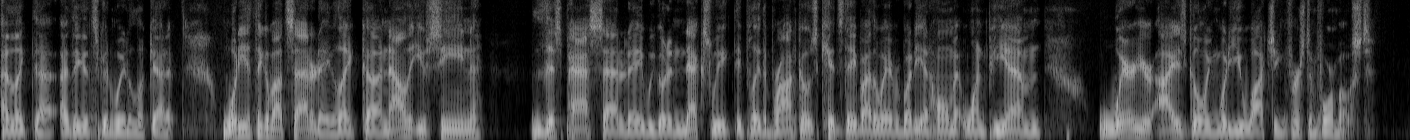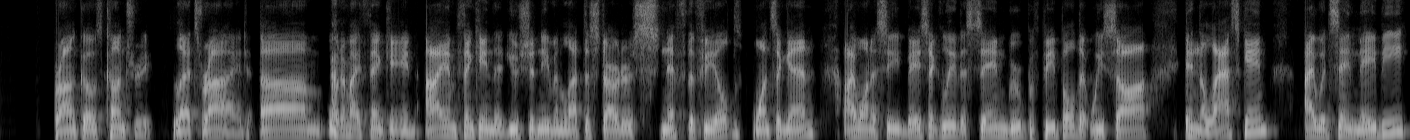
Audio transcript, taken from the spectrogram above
I like that. I think it's a good way to look at it. What do you think about Saturday? Like uh, now that you've seen this past Saturday, we go to next week. They play the Broncos Kids Day, by the way, everybody at home at 1 p.m. Where are your eyes going? What are you watching first and foremost? Broncos country. Let's ride. Um, what am I thinking? I am thinking that you shouldn't even let the starters sniff the field once again. I want to see basically the same group of people that we saw in the last game. I would say maybe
